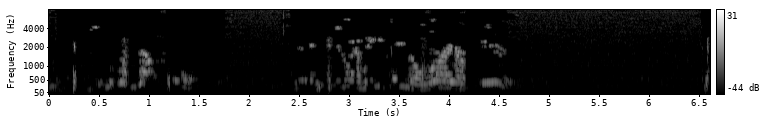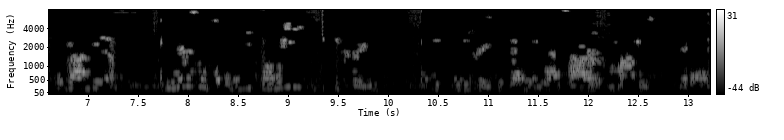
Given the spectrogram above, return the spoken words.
You was not dead you have anything to worry or fear. It's about Him. And here's the thing when we decrease, and He increases that, that's our mindset.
